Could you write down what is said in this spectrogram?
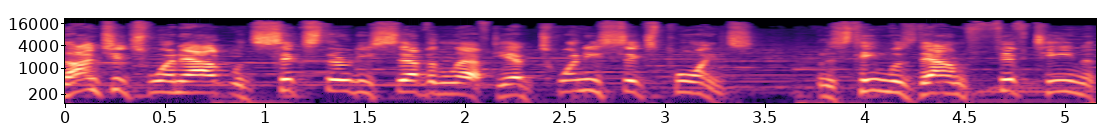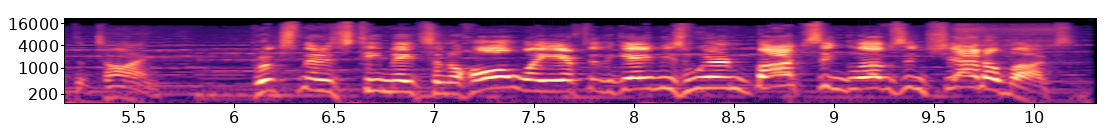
Doncic went out with 6.37 left. He had 26 points, but his team was down 15 at the time. Brooks met his teammates in the hallway after the game. He's wearing boxing gloves and shadow boxing.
